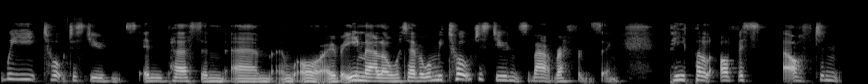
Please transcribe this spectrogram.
we talk to students in person um, or over email or whatever, when we talk to students about referencing, people obviously often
